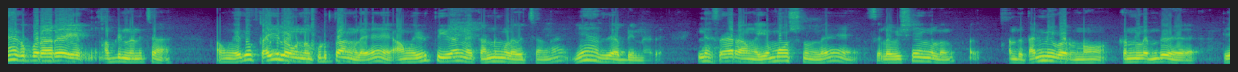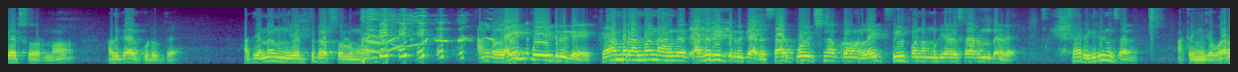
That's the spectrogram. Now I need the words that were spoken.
கேட்க போறாரு அப்படின்னு நினைச்சா அவங்க ஏதோ கையில ஒண்ணு கொடுத்தாங்களே அவங்க எடுத்து ஏங்க கண்ணுங்களை வச்சாங்க? ஏன் அது அப்படின்னாரு. இல்ல சார் அவங்க எமோஷனல்ல சில விஷயங்கள் வந்து அந்த தண்ணி வரணும் கண்ணுல இருந்து டியர்ஸ் வரணும் அதுக்காக கொடுத்தேன் அது என்ன நீங்க எடுத்துட்டு சொல்லுங்க. அங்க லைட் போயிட்டு இருக்கு. கேமராமேன் அங்க கதறிட்டு இருக்காரு. சார் போயிடுச்சுன்னா அப்புறம் லைட் ஃபில் பண்ண முடியாது சார்ன்றாரு. சார் இருங்க சார். அதை இங்க வர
